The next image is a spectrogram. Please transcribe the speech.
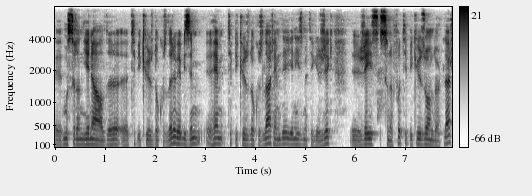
e, Mısır'ın yeni aldığı e, tip 209'ları ve bizim e, hem tip 209'lar hem de yeni hizmete girecek e, reis sınıfı tip 214'ler.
